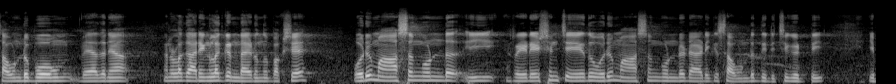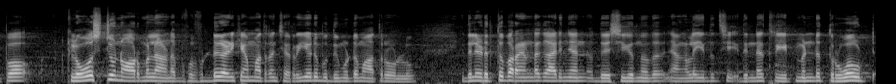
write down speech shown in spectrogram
സൗണ്ട് പോവും വേദന അങ്ങനെയുള്ള കാര്യങ്ങളൊക്കെ ഉണ്ടായിരുന്നു. പക്ഷേ ഒരു മാസം കൊണ്ട് ഈ റേഡിയേഷൻ ചെയ്ത് ഒരു മാസം കൊണ്ട് ഡാഡിക്ക് സൗണ്ട് തിരിച്ചു കിട്ടി. ഇപ്പോൾ ക്ലോസ് ടു നോർമലാണ് ഫുഡ് കഴിക്കാൻ മാത്രം ചെറിയൊരു ബുദ്ധിമുട്ട് മാത്രമേ ഉള്ളൂ. ഇതിലെടുത്ത് പറയേണ്ട കാര്യം ഞാൻ ഉദ്ദേശിക്കുന്നത് ഞങ്ങൾ ഇത് ഇതിന്റെ ട്രീറ്റ്മെന്റ് ത്രൂ ഔട്ട്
